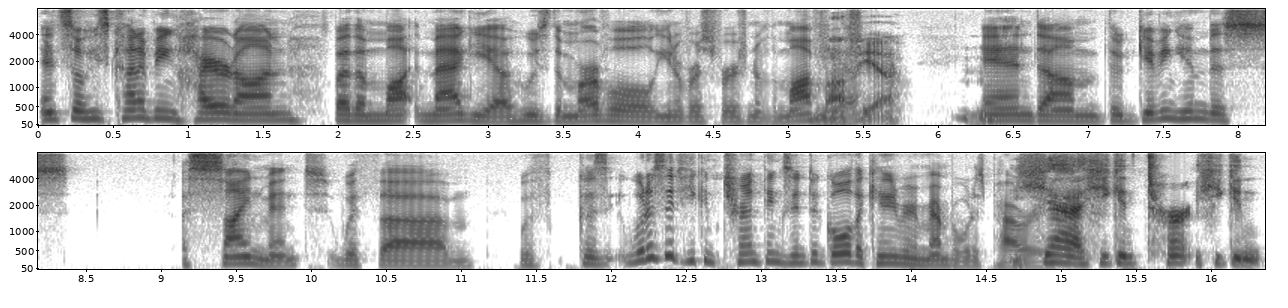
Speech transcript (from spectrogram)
And so he's kind of being hired on by the Ma- Maggia, who's the Marvel Universe version of the Mafia. Mafia. and um, they're giving him this assignment with um, with because what is it? He can turn things into gold. I can't even remember what his power is. Yeah, he can turn he can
